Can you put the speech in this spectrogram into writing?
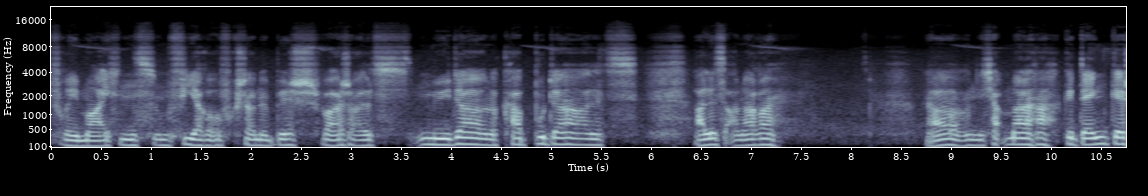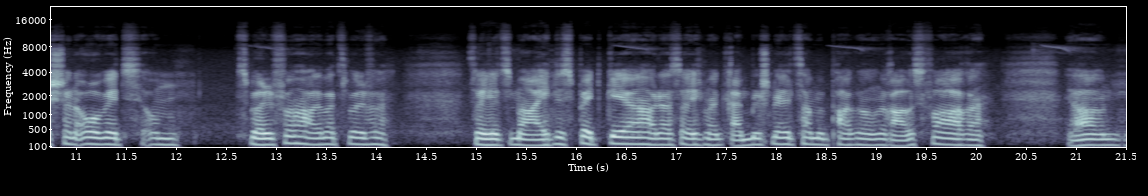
früh meistens um vier aufgestanden bist, war ich als müder oder kaputter als alles andere. Ja, und ich habe mal gedenkt gestern Abend um 12, halb 12, soll ich jetzt in mein eigenes Bett gehen oder soll ich mein Krempel schnell zusammenpacken und rausfahren? Ja, und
